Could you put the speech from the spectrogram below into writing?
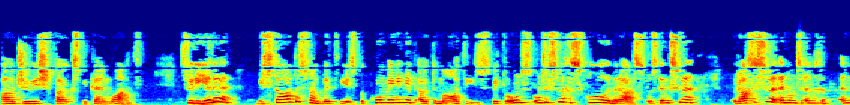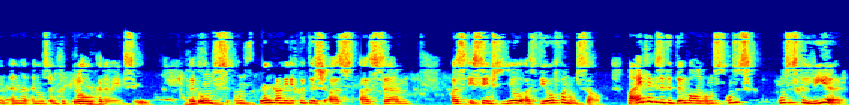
How Jewish Folks Became White. So die hele die status van wit wees bekom jy nie net outomaties. Weet vir ons ons is so geskool in ras. Ons dink so ras is so in ons in in in, in ons ingedrul kan 'n mens sê. Dat ons ons dink aan hierdie goeders as as ehm um, as essensieel as deel van onsself. Maar eintlik is dit 'n ding waaraan ons ons is ons is geleer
